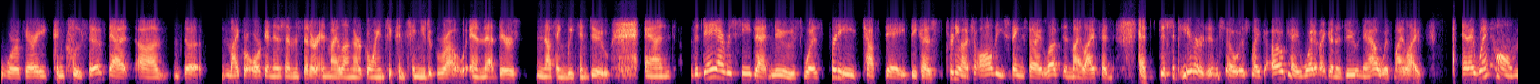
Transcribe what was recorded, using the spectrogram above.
were very conclusive that uh, the microorganisms that are in my lung are going to continue to grow, and that there's nothing we can do. And the day I received that news was pretty tough day because pretty much all these things that I loved in my life had had disappeared, and so it was like, okay, what am I going to do now with my life? And I went home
